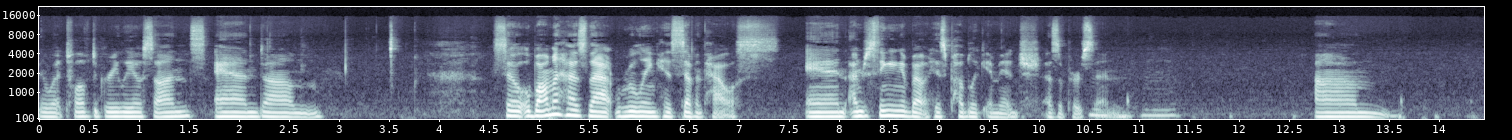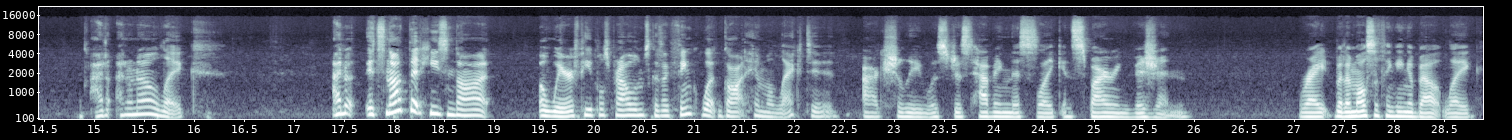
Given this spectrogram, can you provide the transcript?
they're what twelve degree Leo suns, and um, so Obama has that ruling his seventh house, and I'm just thinking about his public image as a person. Mhm. Um, I, I don't know, like, I don't. It's not that he's not aware of people's problems because I think what got him elected actually was just having this like inspiring vision, right? But I'm also thinking about like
